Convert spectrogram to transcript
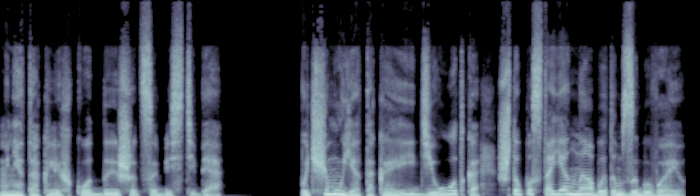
Мне так легко дышится без тебя. Почему я такая идиотка, что постоянно об этом забываю?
